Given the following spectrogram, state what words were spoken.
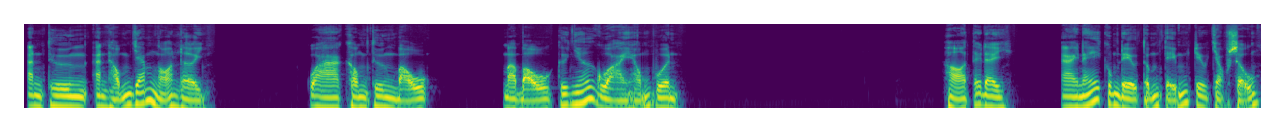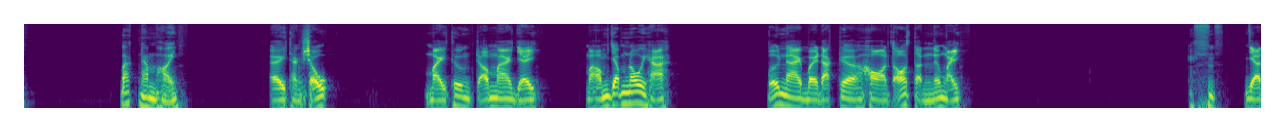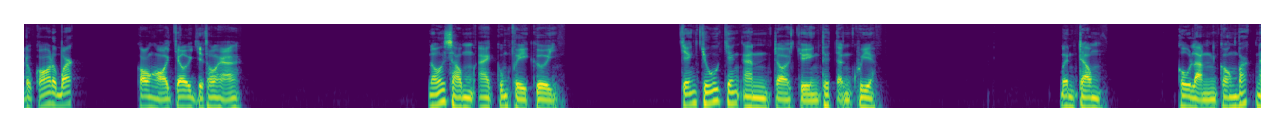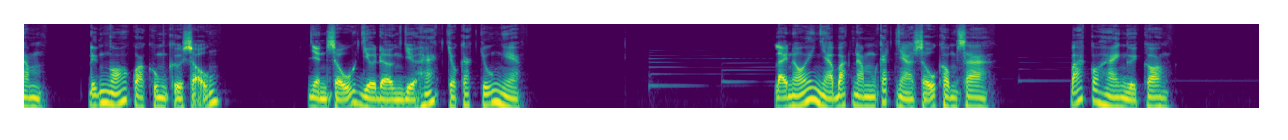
Anh thương anh không dám ngỏ lời. Qua không thương bậu Mà bậu cứ nhớ hoài không quên. Họ tới đây Ai nấy cũng đều tủm tỉm trêu chọc sủ Bác Năm hỏi Ê thằng Sủ Mày thương trộm ma vậy? Mà không dám nói hả? Bữa nay mày đặt uh, hò tỏ tình nữa mày. Dạ đâu có đâu bác Con họ chơi vậy thôi hả Nói xong ai cũng phì cười. Chán chú, chán anh trò chuyện tới tận khuya. Bên trong, Cô lạnh con bác Năm Đứng ngó qua khung cửa sổ, Nhìn sủ vừa đờn vừa hát cho các chú nghe. Lại nói nhà bác Năm cách nhà sủ không xa, Bác có hai người con.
